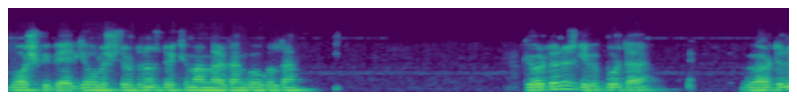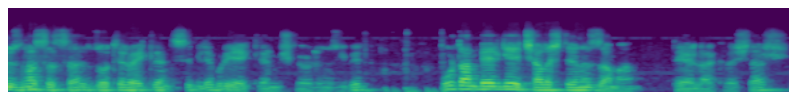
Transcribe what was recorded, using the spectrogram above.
Boş bir belge oluşturdunuz dokümanlardan Google'dan. Gördüğünüz gibi burada Word'ünüz nasılsa Zotero eklentisi bile buraya eklenmiş gördüğünüz gibi. Buradan belgeye çalıştığınız zaman değerli arkadaşlar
